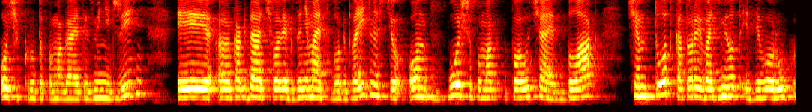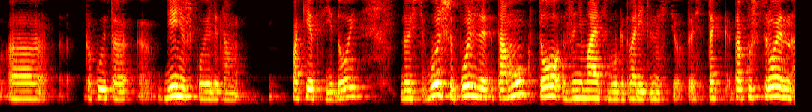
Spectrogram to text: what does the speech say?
очень круто помогает изменить жизнь. И э, когда человек занимается благотворительностью, он больше помог, получает благ, чем тот, который возьмет из его рук э, какую-то э, денежку или там пакет с едой. То есть больше пользы тому, кто занимается благотворительностью. То есть так, так устроен,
